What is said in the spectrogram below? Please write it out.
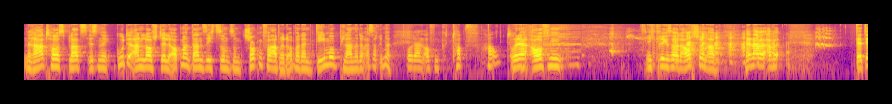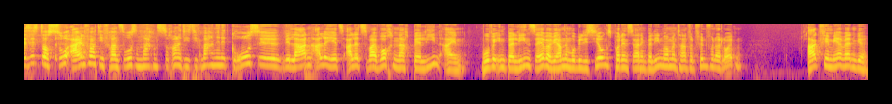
Ein Rathausplatz ist eine gute Anlaufstelle, ob man dann sich zum, zum Joggen verabredet, ob man dann Demo plant oder was auch immer. Oder auf den Topf haut. Oder auf ein. Ich kriege es heute auch schon ab. Nein, aber, aber da- das ist doch so einfach. Die Franzosen machen es doch auch nicht. Die, die machen ja nicht große. Wir laden alle jetzt alle zwei Wochen nach Berlin ein. Wo wir in Berlin selber, wir haben ein Mobilisierungspotenzial in Berlin momentan von 500 Leuten. Arg viel mehr werden wir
